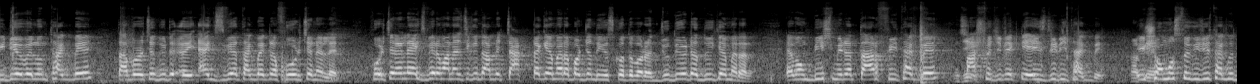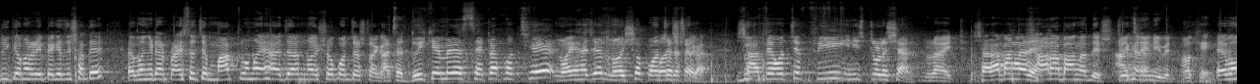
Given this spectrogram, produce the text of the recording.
ভিডিও বেলুন থাকবে তারপর হচ্ছে দুইটা এক্স থাকবে একটা ফোর চ্যানেলের ফোর চ্যানেলে এক্স মানে হচ্ছে কিন্তু আপনি চারটা ক্যামেরা পর্যন্ত ইউজ করতে পারেন যদিও এটা দুই ক্যামেরার এবং বিশ মিটার তার ফ্রি থাকবে। পাঁচশো জিবি একটি এইচডিডি থাকবে। এই সমস্ত কিছুই থাকবে দুই ক্যামেরার এই প্যাকেজের সাথে এবং এটার প্রাইস হচ্ছে মাত্র নয় হাজার নয়শো পঞ্চাশ টাকা। আচ্ছা দুই ক্যামেরার সেট হচ্ছে নয় হাজার নয়শো পঞ্চাশ টাকা। সাথে হচ্ছে ফ্রি ইনস্টলেশন রাইট সারা বাংলাদেশ? সারা বাংলাদেশ যেখানে আচ্ছা, নেবেন। okay. এবং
